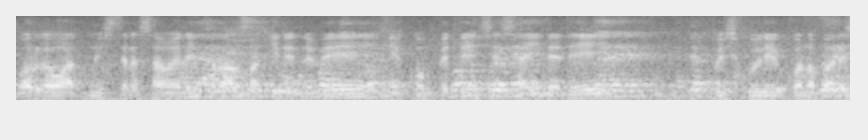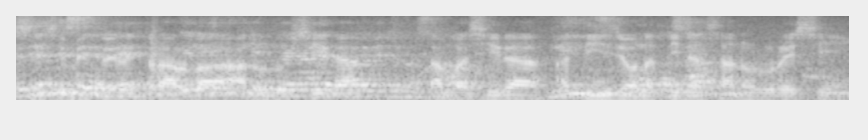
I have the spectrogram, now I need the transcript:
órgão administração eleitoral makide neve, ne competência saída de, depois kuliah quando vai recenseamento eleitoral ba aluno sira, tambah sira atinge ona tina sanulu racing,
